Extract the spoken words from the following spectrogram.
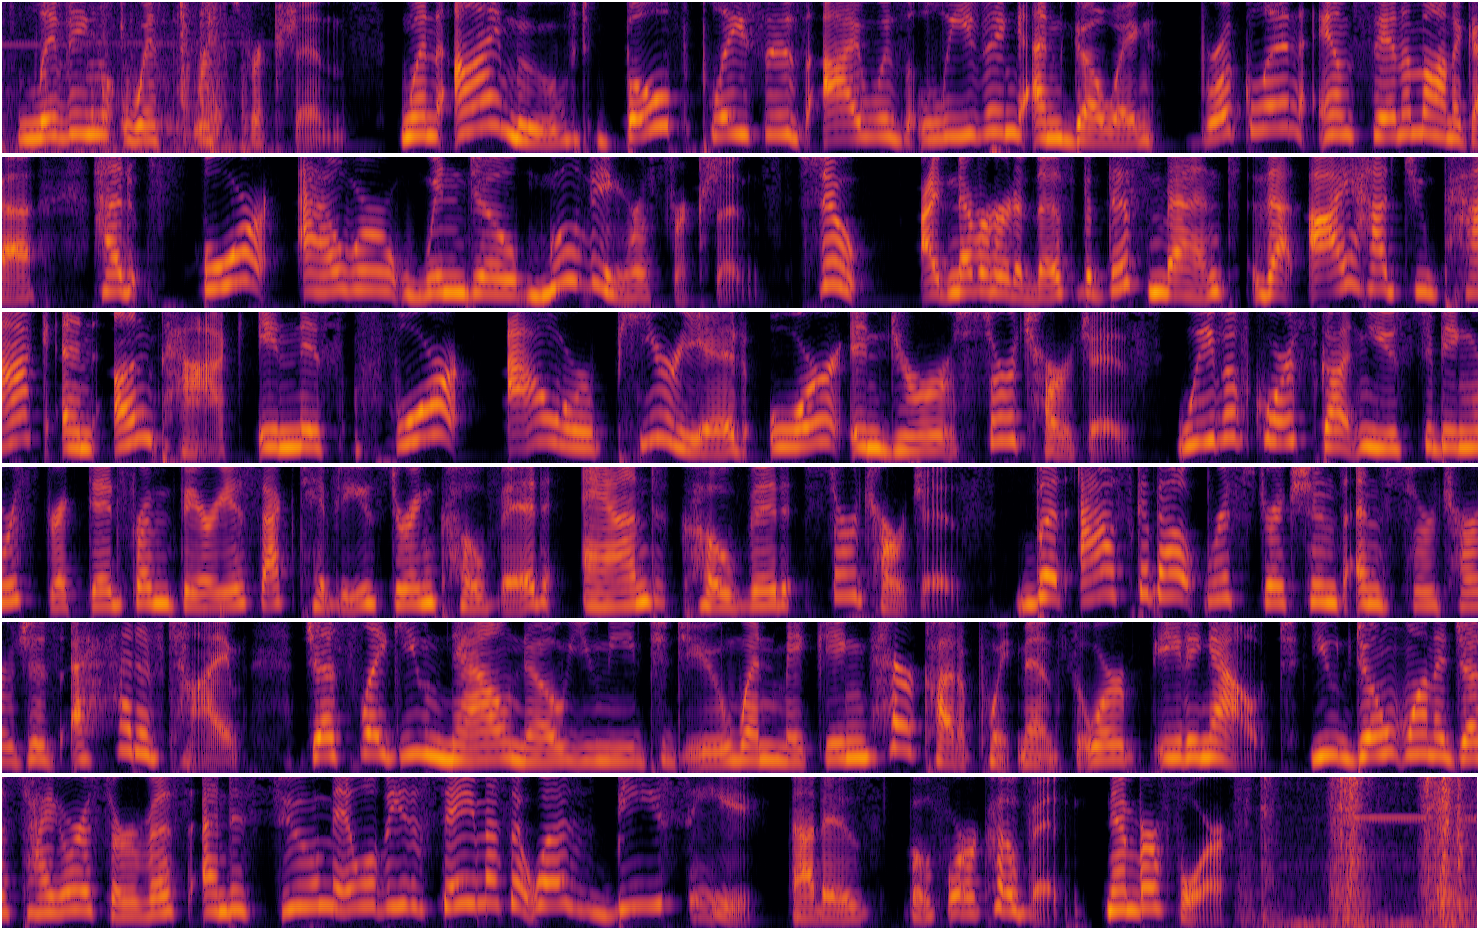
living with restrictions. When I moved, both places I was leaving and going, Brooklyn and Santa Monica, had four hour window moving restrictions. So I'd never heard of this, but this meant that I had to pack and unpack in this four hour period or endure surcharges. We've of course gotten used to being restricted from various activities during COVID and COVID surcharges. But ask about restrictions and surcharges ahead of time, just like you now know you need to do when making haircut appointments or eating out. You don't want to just hire a service and assume it will be the same as it was BC, that is, before COVID. Number four.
